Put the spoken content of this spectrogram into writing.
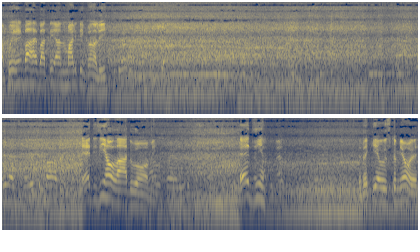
Apoio a gente vai bater. Ah, no mar ali tem cana ali. É desenrolado homem. É desenrolado. Esse daqui é os caminhão, é?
